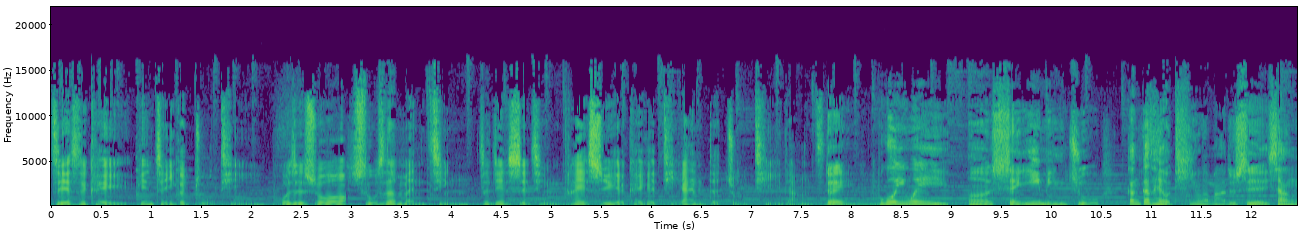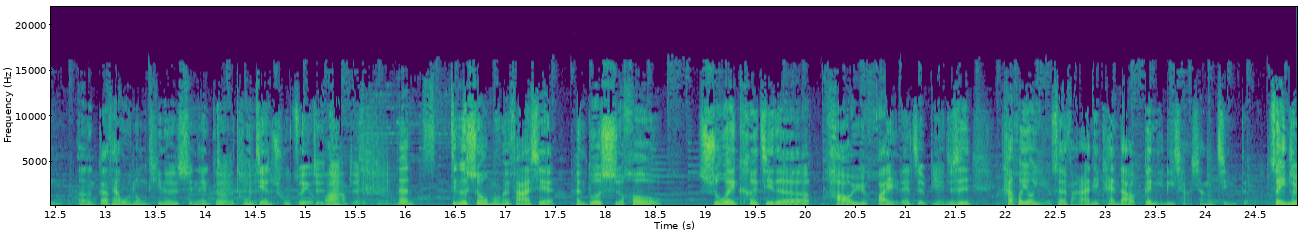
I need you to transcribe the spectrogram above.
这也是可以变成一个主题，或者是说宿舍门禁这件事情，它也是一个可以一个提案的主题这样子。对，不过因为呃审议民主，刚刚才有提了嘛，就是像嗯刚才文龙提的是那个通奸除罪化，对对对。那这个时候我们会发现，很多时候。数位科技的好与坏也在这边，就是它会用演算法让你看到跟你立场相近的，所以你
